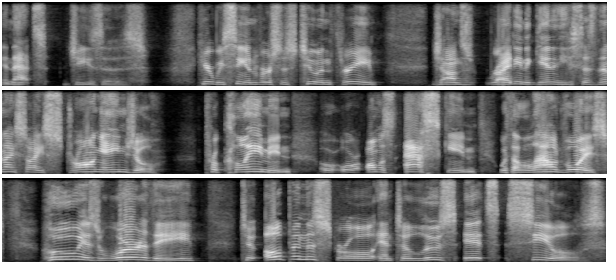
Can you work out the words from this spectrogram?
And that's Jesus. Here we see in verses 2 and 3, John's writing again, and he says, Then I saw a strong angel proclaiming or, or almost asking with a loud voice, Who is worthy to open the scroll and to loose its seals?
